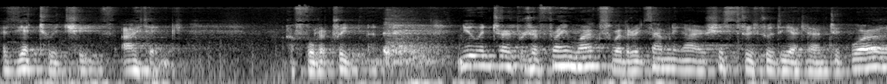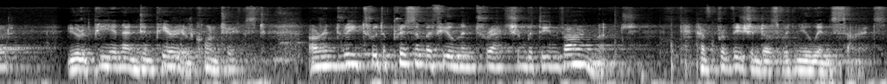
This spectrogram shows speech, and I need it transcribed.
has yet to achieve, I think, a fuller treatment. New interpretive frameworks, whether examining Irish history through the Atlantic world, European and imperial context, are indeed through the prism of human interaction with the environment, have provisioned us with new insights.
